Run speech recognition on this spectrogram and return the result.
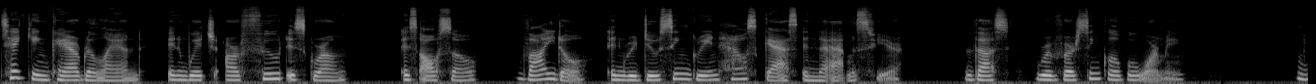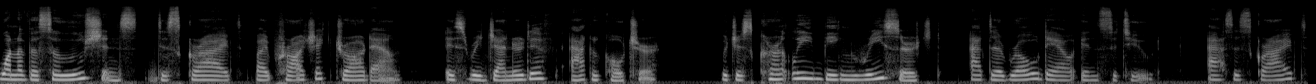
Taking care of the land in which our food is grown is also vital in reducing greenhouse gas in the atmosphere, thus reversing global warming. One of the solutions described by Project Drawdown is regenerative agriculture, which is currently being researched at the Rodale Institute, as described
